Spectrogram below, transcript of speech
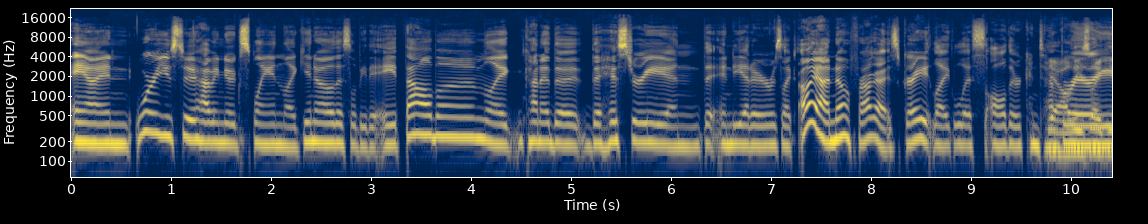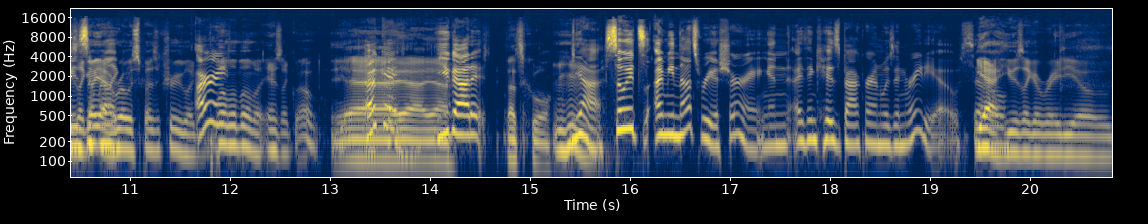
And we're used to having to explain like, you know, this will be the eighth album, like kind of the the history and the indie editor was like, Oh yeah, no, Frog Eyes, great, like lists all their contemporaries. yeah, all these, like, he's like, oh and yeah, we're I wrote with Spencer Krug, like, all blah, blah, blah, blah. And it's like, oh, Yeah. Okay, Yeah. Yeah. you got it. That's cool. mhm. Yeah. So it's I mean, that's reassuring. And I think his background was in radio. So yeah, he was like a radio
